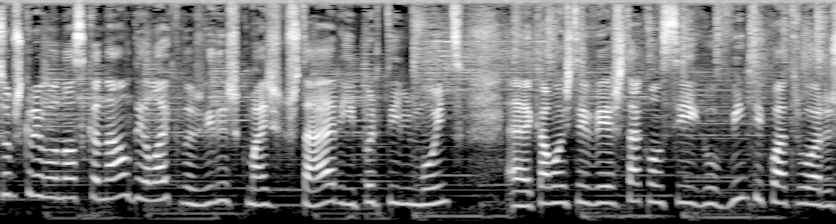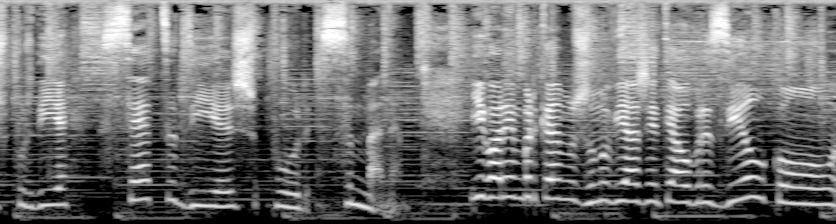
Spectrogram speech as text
Subscreva o nosso canal, dê like nos vídeos que mais gostar e partilhe muito. Uh, Camões TV está consigo 24 horas por dia, 7 dias por semana. E agora embarcamos numa viagem até ao Brasil com uh,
